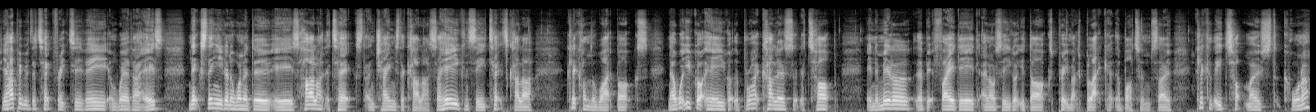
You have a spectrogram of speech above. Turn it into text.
you're happy with the Tech Freak TV and where that is, next thing you're going to want to do is highlight the text and change the color. So here you can see text color, click on the white box. Now what you've got here, you've got the bright colors at the top, in the middle a bit faded and also you've got your darks pretty much black at the bottom. So click at the topmost corner,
